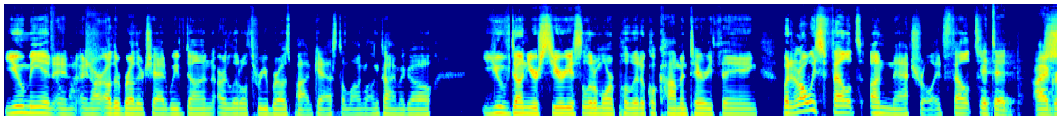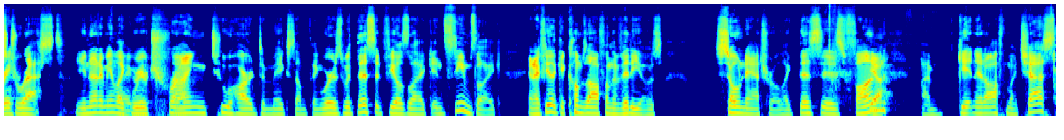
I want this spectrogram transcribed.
you, me, and, and, and our other brother Chad, we've done our little Three Bros podcast a long, long time ago you've done your serious a little more political commentary thing but it always felt unnatural it felt it did i agree stressed you know what i mean like we are trying yeah. too hard to make something whereas with this it feels like it seems like and i feel like it comes off on the videos so natural like this is fun yeah. i'm getting it off my chest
